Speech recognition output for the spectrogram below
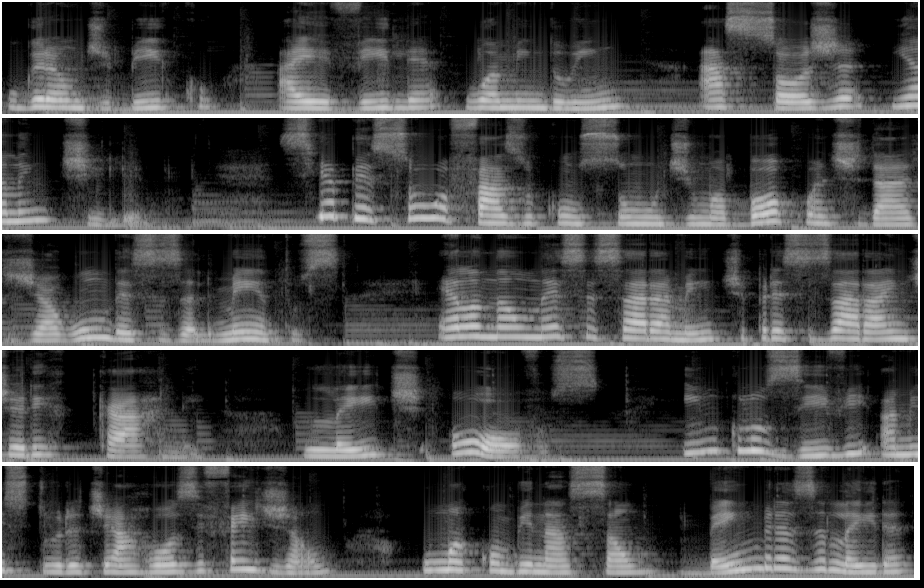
o grão de bico, a ervilha, o amendoim, a soja e a lentilha. Se a pessoa faz o consumo de uma boa quantidade de algum desses alimentos, ela não necessariamente precisará ingerir carne, leite ou ovos inclusive a mistura de arroz e feijão, uma combinação bem brasileira,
